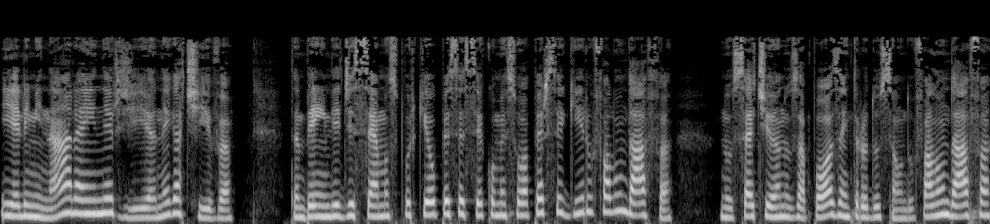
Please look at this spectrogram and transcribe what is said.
e eliminar a energia negativa. Também lhe dissemos porque o PCC começou a perseguir o Falun Dafa. Nos sete anos após a introdução do Falun Dafa,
